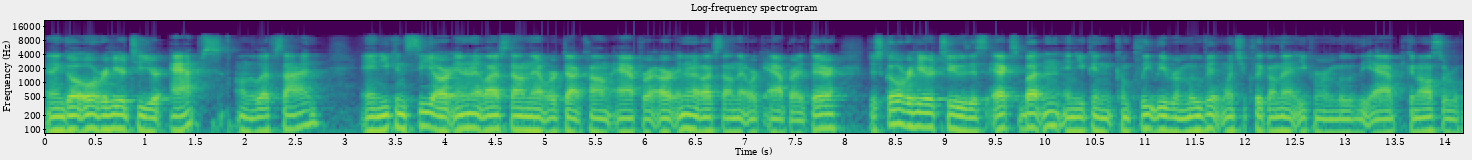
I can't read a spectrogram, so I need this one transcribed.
And then go over here to your apps on the left side. And you can see our internetlifestylenetwork.com app, our Internet Lifestyle Network app right there. Just go over here to this X button and you can completely remove it. Once you click on that, you can remove the app. You can also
